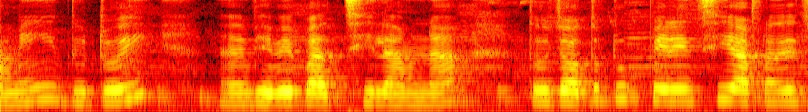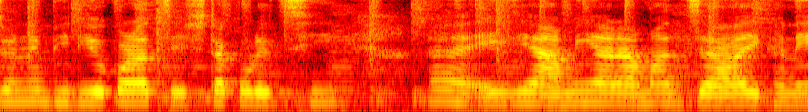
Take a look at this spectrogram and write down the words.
আমি দুটোই ভেবে পাচ্ছিলাম না। তো যতটুকু পেরেছি আপনাদের জন্য ভিডিও করার চেষ্টা করেছি। হ্যাঁ এই যে আমি আর আমার যা এখানে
